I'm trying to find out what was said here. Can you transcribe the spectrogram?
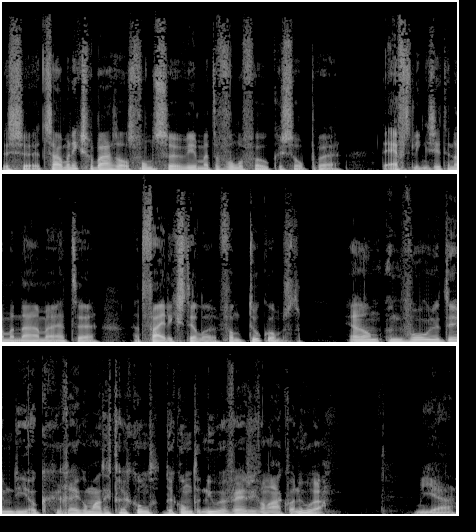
Dus het zou me niks verbazen als Fonds weer met de volle focus op de Efteling zit. En dan met name het, het veiligstellen van de toekomst. Ja, dan een volgende Tim die ook regelmatig terugkomt. Er komt een nieuwe versie van Aquanura. Ja.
